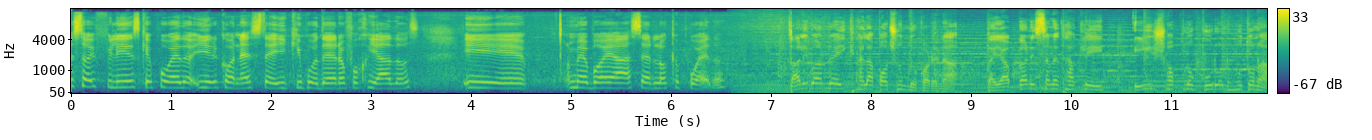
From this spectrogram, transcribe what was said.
estoy feliz que puedo ir con este equipo de refugiados y me voy a hacer lo que puedo. তালিবানরা এই খেলা পছন্দ করে না তাই আফগানিস্তানে থাকলে এই স্বপ্ন পূরণ হতো না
